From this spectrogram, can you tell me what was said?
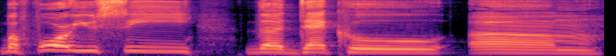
before you see the Deku, um,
